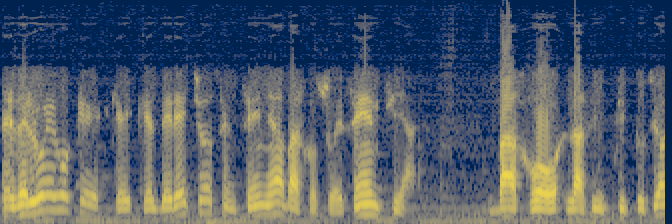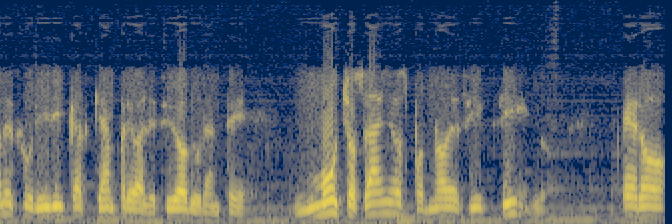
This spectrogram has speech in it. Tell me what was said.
Desde luego que, el derecho se enseña bajo su esencia, bajo las instituciones jurídicas que han prevalecido durante muchos años, por no decir siglos. Pero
